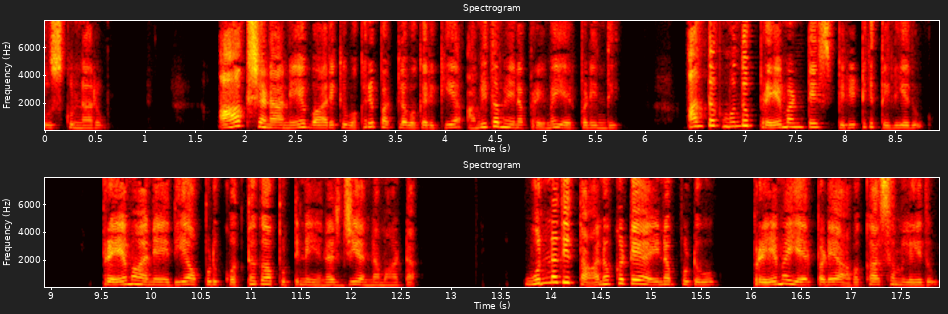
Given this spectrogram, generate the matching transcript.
చూసుకున్నారు. ఆ క్షణానే వారికి ఒకరి పట్ల ఒకరికి అమితమైన ప్రేమ ఏర్పడింది. అంతకుముందు ప్రేమంటే స్పిరిట్కి తెలియదు. ప్రేమ అనేది అప్పుడు కొత్తగా పుట్టిన ఎనర్జీ అన్నమాట. ఉన్నది తానొక్కటే అయినప్పుడు ప్రేమ ఏర్పడే అవకాశం లేదు.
